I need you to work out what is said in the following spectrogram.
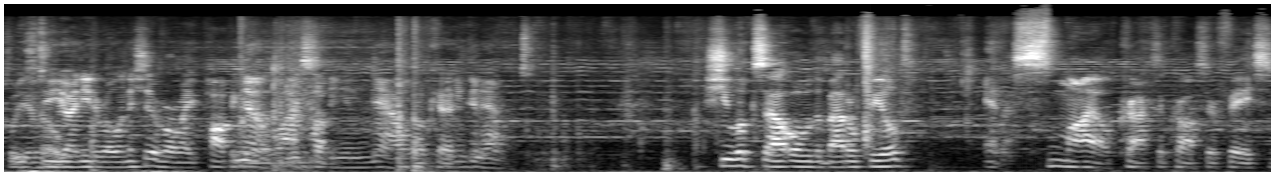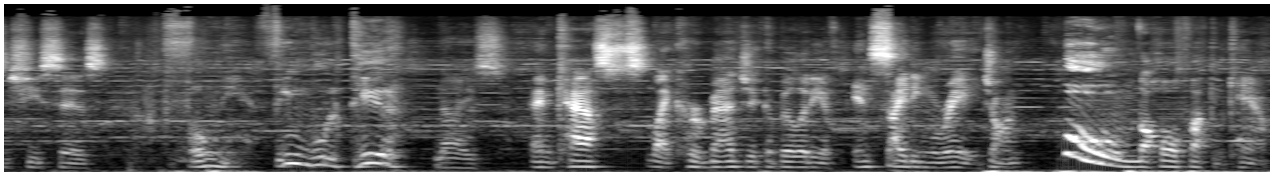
Please Do you, I need to roll initiative, or am I popping No, in the I'm popping in now. Okay. You can act. She looks out over the battlefield, and a smile cracks across her face, and she says, "Phony, Fimbultir," Nice. and casts like her magic ability of inciting rage on, boom, the whole fucking camp.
